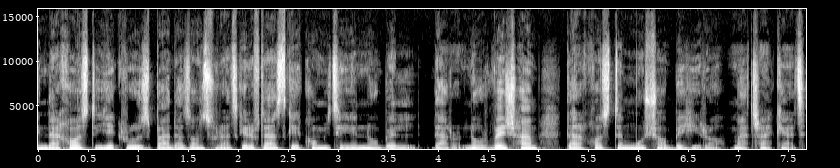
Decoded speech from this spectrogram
این درخواست یک روز بعد از آن صورت گرفته است که کمیته نوبل در نروژ هم درخواست مشابهی را مطرح کرد.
